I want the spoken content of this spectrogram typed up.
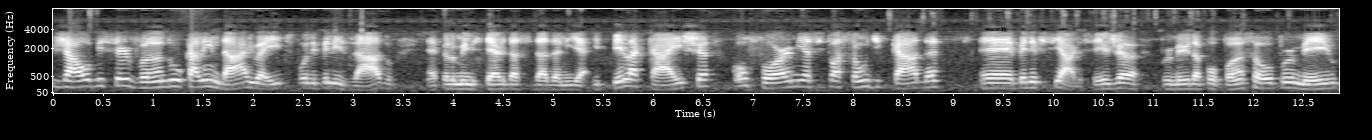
já observando o calendário aí disponibilizado né, pelo Ministério da Cidadania e pela Caixa, conforme a situação de cada é, beneficiário, seja por meio da poupança ou por meio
